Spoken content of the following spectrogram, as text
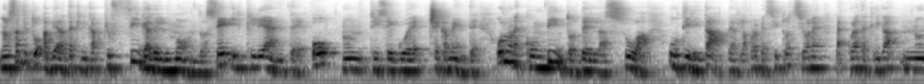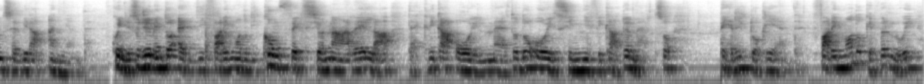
Nonostante tu abbia la tecnica più figa del mondo, se il cliente o non ti segue ciecamente o non è convinto della sua utilità per la propria situazione, beh, quella tecnica non servirà a niente. Quindi il suggerimento è di fare in modo di confezionare la tecnica o il metodo o il significato emerso per il tuo cliente. Fare in modo che per lui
